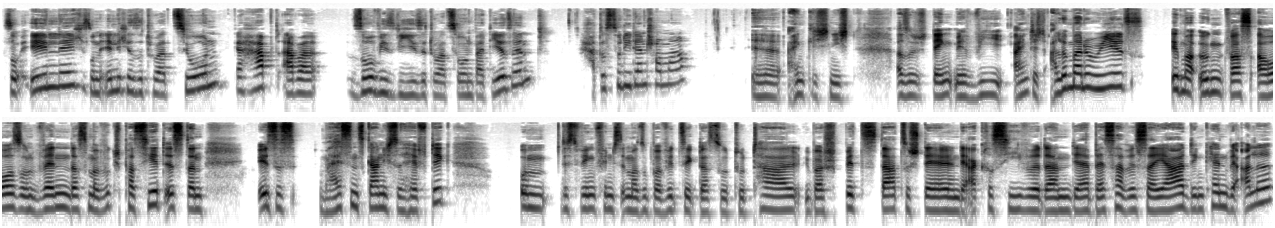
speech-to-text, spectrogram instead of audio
so ähnlich, so eine ähnliche Situation gehabt, aber so wie die Situationen bei dir sind, hattest du die denn schon mal? Äh, eigentlich nicht. Also ich denke mir, wie eigentlich alle meine Reels, immer irgendwas aus und wenn das mal wirklich passiert ist, dann ist es meistens gar nicht so heftig. Und deswegen finde ich es immer super witzig, das so total überspitzt darzustellen. Der Aggressive, dann der Besserwisser, ja, den kennen wir alle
